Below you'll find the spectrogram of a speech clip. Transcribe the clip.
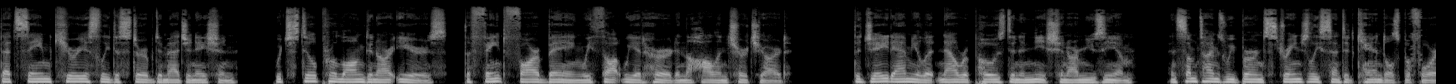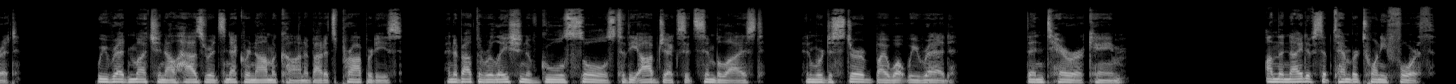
that same curiously disturbed imagination, which still prolonged in our ears the faint far baying we thought we had heard in the Holland churchyard. The jade amulet now reposed in a niche in our museum, and sometimes we burned strangely scented candles before it. We read much in Alhazred's Necronomicon about its properties, and about the relation of ghouls' souls to the objects it symbolized, and were disturbed by what we read. Then terror came. On the night of September 24th,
